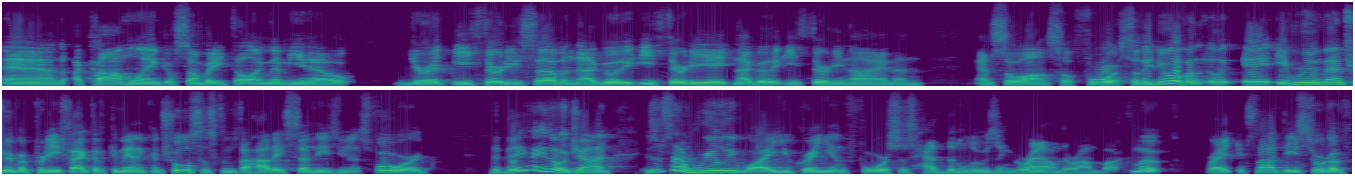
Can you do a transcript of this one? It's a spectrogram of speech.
and a com link of somebody telling them you know you're at e37 now go to e38 now go to e39 and and so on and so forth. So they do have a, a, a rudimentary but pretty effective command and control systems to how they send these units forward. The big thing though john is that's not really why ukrainian forces had been losing ground around bakhmut right? It's not these sort of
